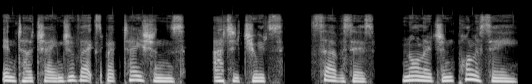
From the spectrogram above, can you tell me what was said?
Interchange of expectations, attitudes, services, knowledge and policy.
